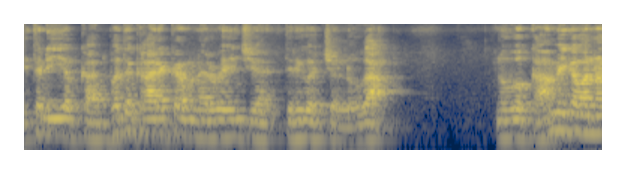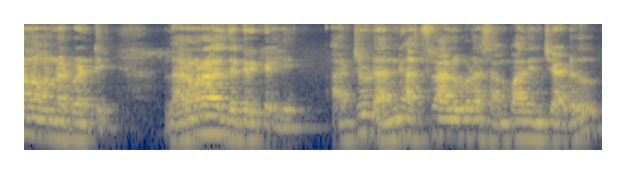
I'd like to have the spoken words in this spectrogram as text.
ఇతడు ఈ యొక్క అద్భుత కార్యక్రమం నిర్వహించి తిరిగి వచ్చేలోగా నువ్వు కామిక వర్ణంలో ఉన్నటువంటి ధర్మరాజు దగ్గరికి వెళ్ళి అర్జునుడు అన్ని అస్త్రాలు కూడా సంపాదించాడు.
